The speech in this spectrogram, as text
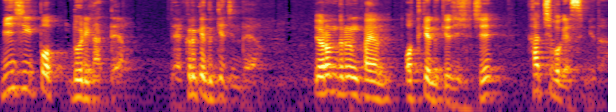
민식이법 놀이 같대요. 네, 그렇게 느껴진대요. 여러분들은 과연 어떻게 느껴지실지 같이 보겠습니다.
